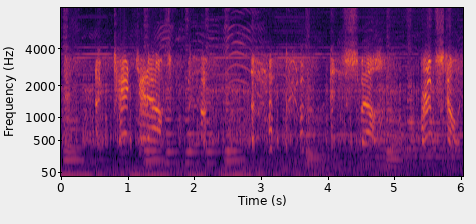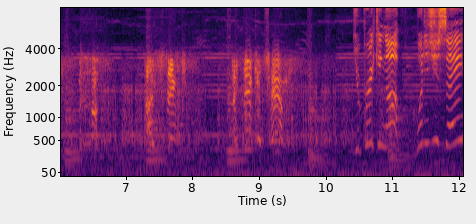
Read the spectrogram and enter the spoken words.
I can't get out. Smell. Brimstone. I think. I think it's him. You're breaking up. What did you say?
